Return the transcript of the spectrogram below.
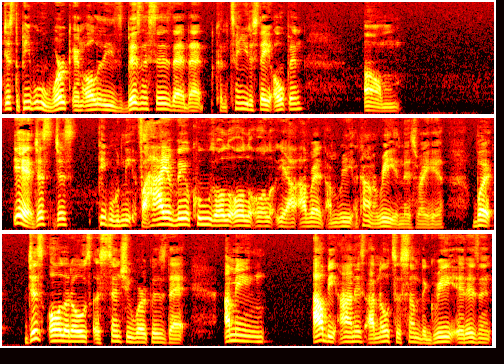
just the people who work in all of these businesses that that continue to stay open. Um, yeah, just just people who need for hire vehicles, all all all yeah. I, I read, I'm I'm kind of reading this right here, but just all of those essential workers that I mean, I'll be honest, I know to some degree it isn't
